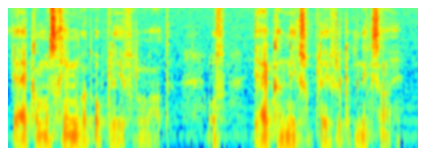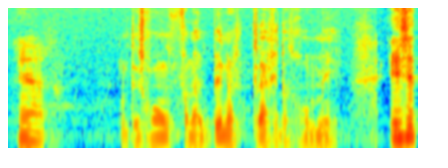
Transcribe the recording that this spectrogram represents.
jij kan misschien wat opleveren later. Of jij kan niks opleveren, ik heb niks aan je. ja. Het is gewoon vanuit binnen krijg je dat gewoon mee. Is het,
